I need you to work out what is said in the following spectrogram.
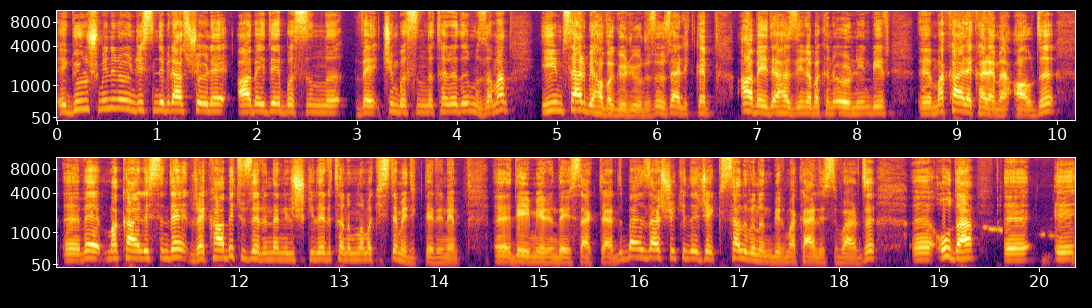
E, görüşmenin öncesinde biraz şöyle ABD basınını ve Çin basınını taradığımız zaman iyimser bir hava görüyoruz. Özellikle ABD Hazine Bakanı örneğin bir e, makale kaleme aldı e, ve makalesinde rekabet üzerinden ilişkileri tanımlamak istemediklerini e, deyim yerindeyse aktardı. Benzer şekilde Jack Sullivan'ın bir makalesi vardı. E, o da e, e,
